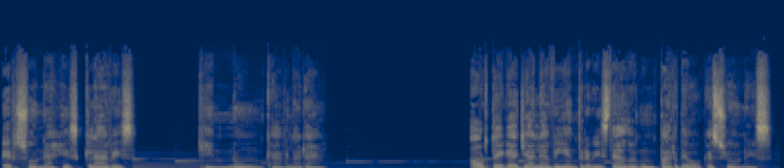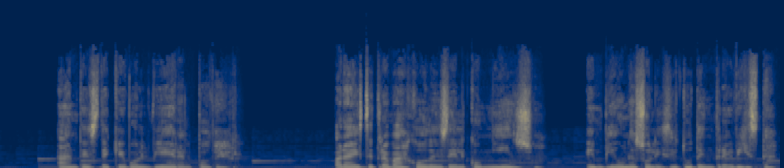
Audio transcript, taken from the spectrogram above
personajes claves que nunca hablarán. A Ortega ya le había entrevistado en un par de ocasiones, antes de que volviera al poder. Para este trabajo desde el comienzo envié una solicitud de entrevista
